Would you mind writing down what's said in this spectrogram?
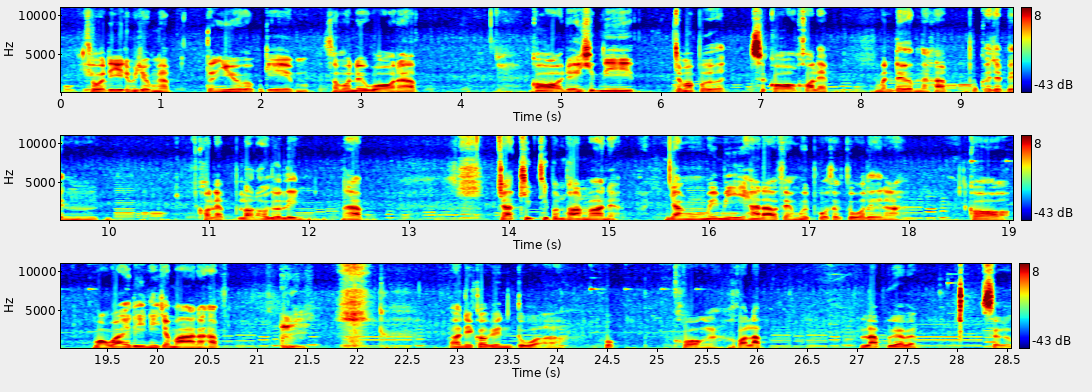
โอเคสวัสดีท่านผู้ชมครับ ตอนนี้อยู่กับเกม Summoner War นะครับ ก็เดี๋ยวในคลิปนี้จะมาเปิดสกอร์คอลแลบเหมือนเดิมนะครับ ก็จะเป็นคอลแลบ Lord of the Ring นะครับ จากคลิปที่ผ่านๆมาเนี่ย ยังไม่มี 5 ดาวแสงมืดโผล่สักตัวเลยนะ ก็หวังว่าไอดีนี้จะมานะครับ อันนี้ก็เป็นตั๋วพวกของขอรับ รับเพื่อแบบเสริม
